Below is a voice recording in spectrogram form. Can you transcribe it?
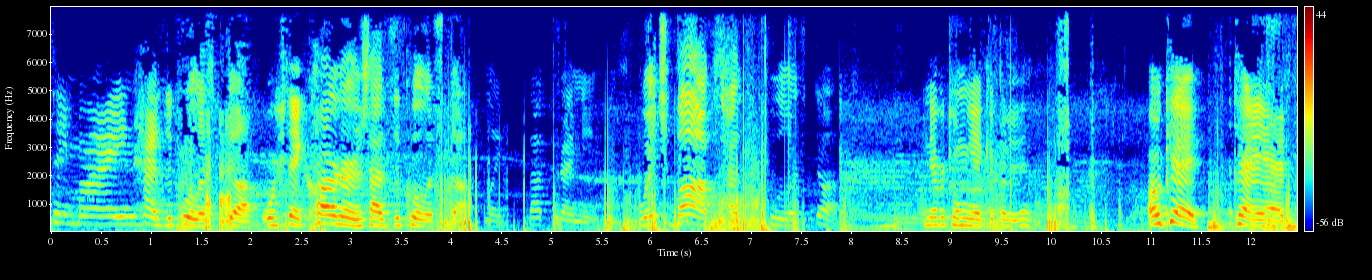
say mine has the coolest stuff, or say Carter's has the coolest stuff. Like, that's what I mean. Which box has the coolest stuff? You never told me I could put it in. Okay, Ken.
